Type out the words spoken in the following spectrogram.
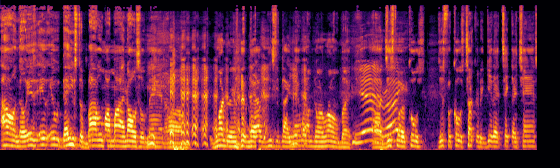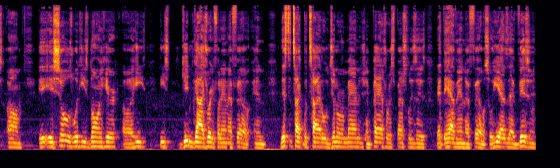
I don't know. It, it, it that used to boggle my mind also, man. Um, wondering, man, I used to like, man, what I'm doing wrong. But Yeah, uh, just for coach, just for Coach Tucker to get that, take that chance, um, it, it shows what he's doing here. Uh, he he's getting guys ready for the NFL, and this the type of title general manager and pass rush specialist is that they have in NFL. So he has that vision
